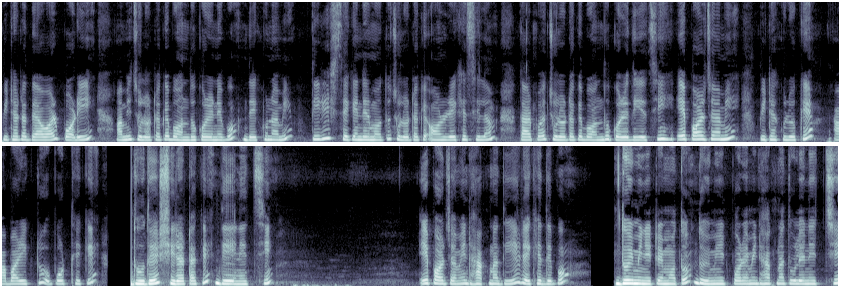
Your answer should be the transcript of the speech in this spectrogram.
পিঠাটা দেওয়ার পরেই আমি চুলোটাকে বন্ধ করে নেব। দেখুন আমি 30 সেকেন্ডের মতো চুলোটাকে অন রেখেছিলাম। তারপর চুলোটাকে বন্ধ করে দিয়েছি। এ পর্যায়ে আমি পিঠাগুলোকে আবার একটু উপর থেকে দুধের শিরাটাকে দিয়ে নিচ্ছি। এ পর্যায়ে আমি ঢাকনা দিয়ে রেখে দেব। দুই মিনিটের মতো, দুই মিনিট পরে আমি ঢাকনা তুলে নিচ্ছি।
